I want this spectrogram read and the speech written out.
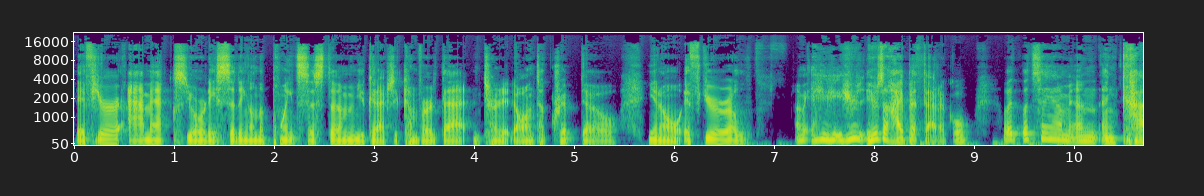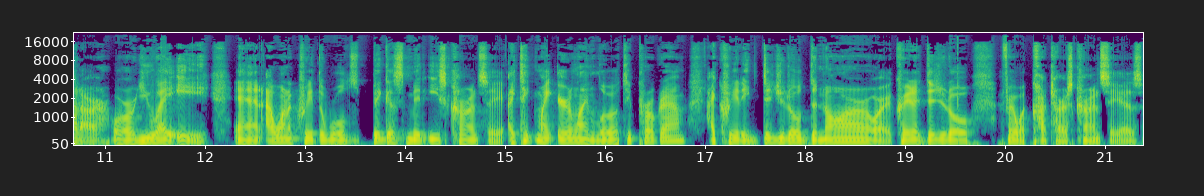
If you're Amex, you're already sitting on the point system. You could actually convert that and turn it all into crypto. You know, if you're a I mean, here's, here's a hypothetical. Let, us say I'm in, in, Qatar or UAE and I want to create the world's biggest Mid-East currency. I take my airline loyalty program, I create a digital dinar or I create a digital, I forget what Qatar's currency is.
